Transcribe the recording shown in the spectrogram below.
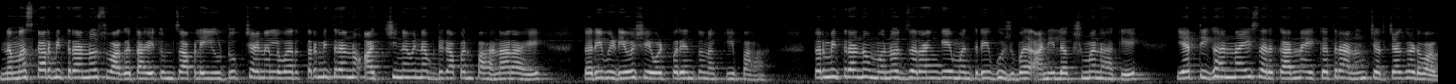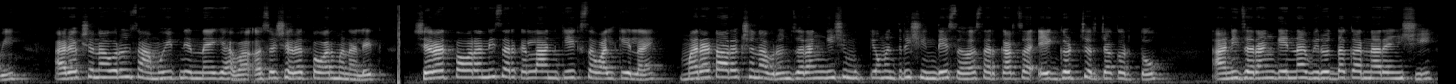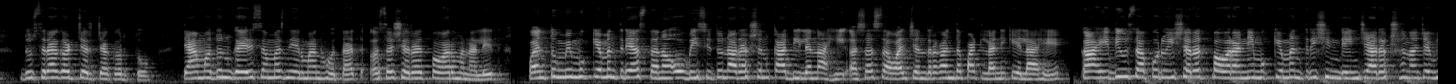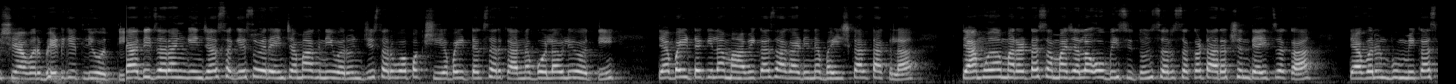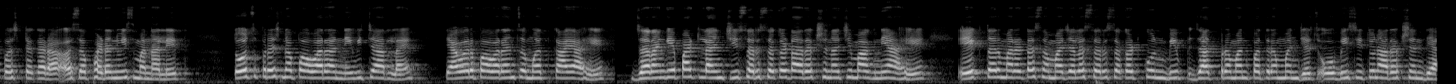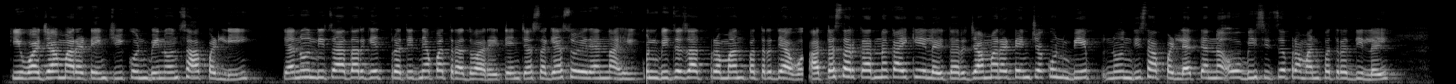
नमस्कार मित्रांनो स्वागत आहे तुमचं आपल्या यूट्यूब चॅनलवर तर मित्रांनो आजची नवीन अपडेट आपण पाहणार आहे. तरी व्हिडिओ शेवटपर्यंत नक्की पहा. तर मित्रांनो मनोज जरांगे मंत्री भुजबळ आणि लक्ष्मण हाके या तिघांनाही सरकारनं एकत्र आणून चर्चा घडवावी आरक्षणावरून सामूहिक निर्णय घ्यावा असं शरद पवार म्हणालेत. शरद पवारांनी सरकारला आणखी एक सवाल केलाय. मराठा आरक्षणावरून जरांगीशी मुख्यमंत्री शिंदेसह सरकारचा एक गट चर्चा करतो. आणि जरांगेंना विरोध करणाऱ्यांशी दुसरा गट चर्चा करतो. त्यामधून गैरसमज निर्माण होतात असं शरद पवार म्हणालेत. पण तुम्ही मुख्यमंत्री असताना ओबीसीतून आरक्षण का दिलं नाही असा सवाल चंद्रकांत पाटलांनी केला आहे. काही दिवसापूर्वी शरद पवारांनी मुख्यमंत्री शिंदेची आरक्षणाच्या विषयावर भेट घेतली होती. त्याआधी जरांगेंच्या सगळे सोयऱ्यांच्या मागणीवरून जी सर्वपक्षीय बैठक सरकारनं बोलावली होती त्या बैठकीला महाविकास आघाडीनं बहिष्कार टाकला. त्यामुळं मराठा समाजाला ओबीसीतून सरसकट आरक्षण द्यायचं का? त्यावरून भूमिका स्पष्ट करा असं फडणवीस म्हणालेत. तोच प्रश्न पवारांनी विचारलाय त्यावर पवारांचं मत काय आहे? जरांगे पाटलांची सरसकट आरक्षणाची मागणी आहे. एक तर मराठा समाजाला सरसकट कुणबी जात प्रमाणपत्र म्हणजेच ओबीसीतून आरक्षण द्या. किंवा ज्या मराठ्यांची कुणबी नोंद सापडली त्या नोंदीचा आधार घेत प्रतिज्ञापत्राद्वारे त्यांच्या सगळ्या सोयऱ्यांनाही कुणबीचं जात प्रमाणपत्र द्यावं. आता सरकारनं काय केलंय? तर ज्या मराठ्यांच्या कुणबी नोंदी सापडल्यात त्यांना ओबीसीचं प्रमाणपत्र दिलंय.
